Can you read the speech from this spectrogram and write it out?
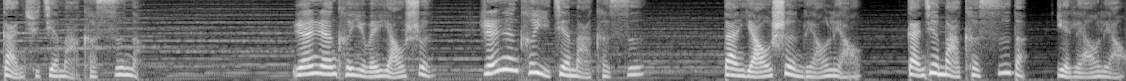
敢去见马克思呢？人人可以为尧舜，人人可以见马克思，但尧舜寥寥，敢见马克思的也寥寥。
